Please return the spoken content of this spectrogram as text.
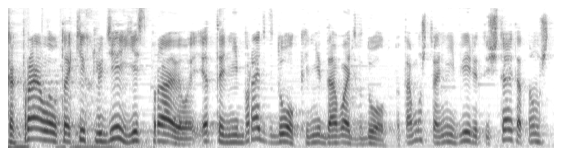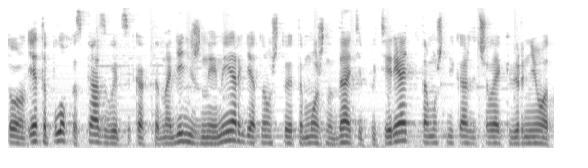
Как правило, у таких людей есть правило. Это не брать в долг и не давать в долг, потому что они верят и считают о том, что это плохо сказывается как-то на денежной энергии, о том, что это можно дать и потерять, потому что не каждый человек вернет.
